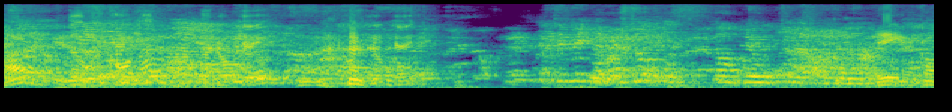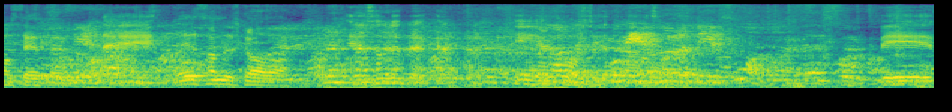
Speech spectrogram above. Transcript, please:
Ja. Dubbelkollar. Är det okej? Är det okej? Det är inga konstigheter. Nej, Det är som det ska vara. det är som det brukar. Inga konstigheter. Vi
